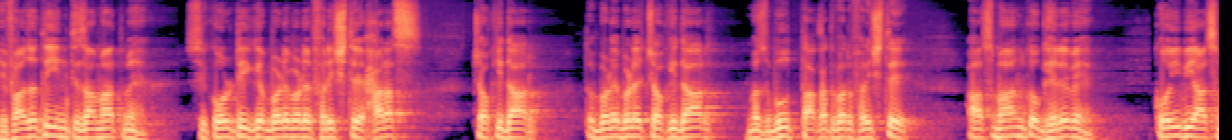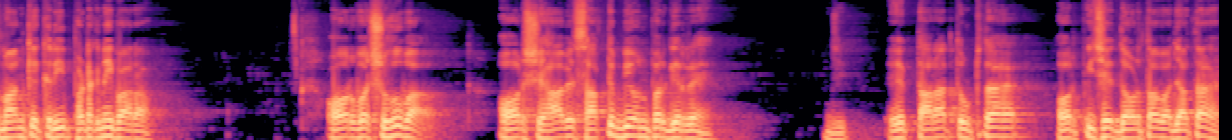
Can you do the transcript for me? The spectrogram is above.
حفاظتی انتظامات میں ہے۔ سیکورٹی کے بڑے بڑے فرشتے حرس چوکی دار تو بڑے بڑے چوکی دار مضبوط طاقتور فرشتے آسمان کو گھیرے ہوئے ہیں۔ کوئی بھی آسمان کے قریب پھٹک نہیں پا رہا۔ اور وہ شہبہ اور شہاب ثاقب بھی ان پر گر رہے ہیں۔ جی ایک تارا ٹوٹتا ہے اور پیچھے دوڑتا ہوا جاتا ہے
